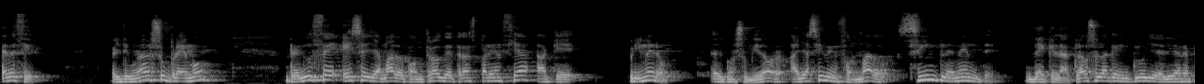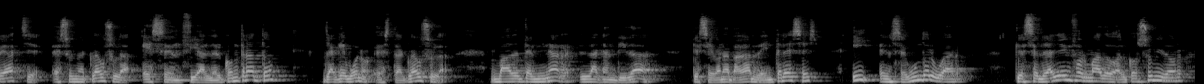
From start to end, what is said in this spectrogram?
Es decir, el Tribunal Supremo reduce ese llamado control de transparencia a que, primero, el consumidor haya sido informado simplemente de que la cláusula que incluye el IRPH es una cláusula esencial del contrato, ya que, bueno, esta cláusula va a determinar la cantidad que se van a pagar de intereses y, en segundo lugar, que se le haya informado al consumidor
